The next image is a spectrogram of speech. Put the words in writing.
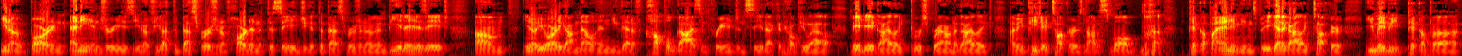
you know, barring any injuries, you know, if you got the best version of Harden at this age, you get the best version of Embiid at his age. Um, you know, you already got Melton. You get a couple guys in free agency that can help you out. Maybe a guy like Bruce Brown, a guy like, I mean, PJ Tucker is not a small pick up by any means, but you get a guy like Tucker. You maybe pick up a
